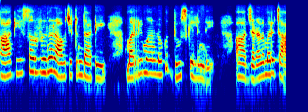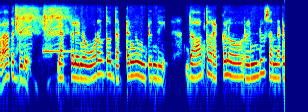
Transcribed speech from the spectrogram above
కాకి సర్రున రావు చెట్టును దాటి మర్రిమానలోకి దూసుకెళ్ళింది. ఆ జడల మరి చాలా పెద్దది. లెక్కలేని ఓడలతో దట్టంగా ఉంటుంది. దాంతో రెక్కలో రెండు సన్నటి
